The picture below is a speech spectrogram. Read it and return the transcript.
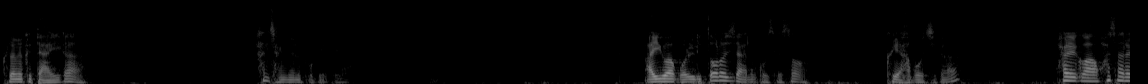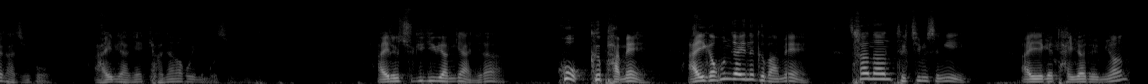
그러면 그때 아이가 한 장면을 보게 돼요. 아이와 멀리 떨어지지 않은 곳에서 그의 아버지가 활과 화살을 가지고 아이를 향해 겨냥하고 있는 모습입니다. 아이를 죽이기 위한 게 아니라 혹 그 밤에 아이가 혼자 있는 그 밤에 사나운 들짐승이 아이에게 달려들면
